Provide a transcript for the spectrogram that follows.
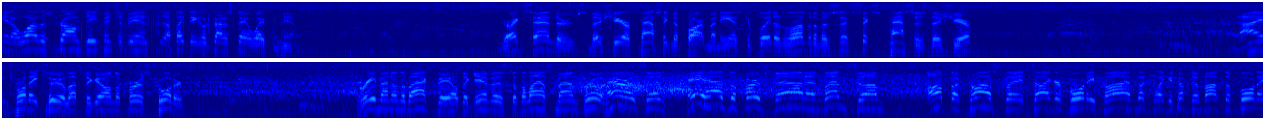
You know, one of the strong defensive ends. I think they're going to try to stay away from him. Greg Sanders, this year passing department. He has completed 11 of his six passes this year. 9.22 left to go in the first quarter. Three men in the backfield. The give is to the last man through. Harrison, he has the first down and then some up across the Tiger 45. Looks like it's up to about the 48.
